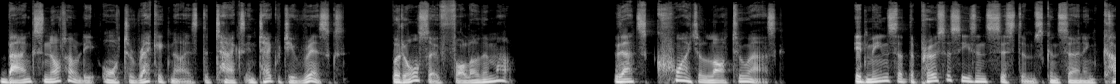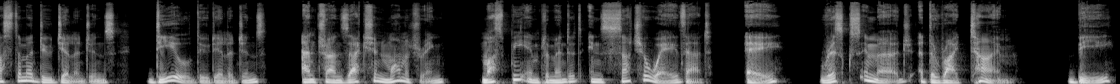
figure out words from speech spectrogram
banks not only ought to recognize the tax integrity risks, but also follow them up. That's quite a lot to ask. It means that the processes and systems concerning customer due diligence, deal due diligence, and transaction monitoring must be implemented in such a way that A. Risks emerge at the right time, B.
